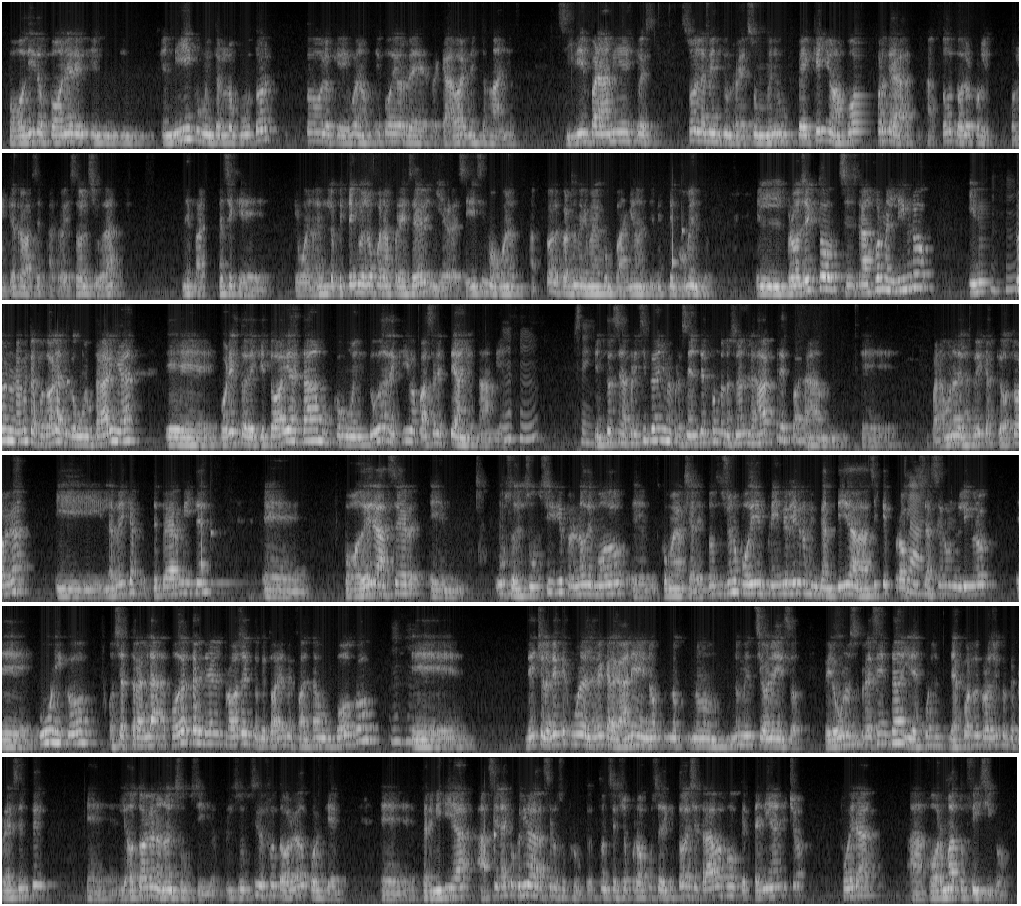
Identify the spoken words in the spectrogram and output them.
podido poner en, mí como interlocutor todo lo que, bueno, he podido recabar en estos años. Si bien para mí esto es solamente un resumen, es un pequeño aporte a, todo el dolor por el, por el que ha atravesado la ciudad, me parece que que bueno, es lo que tengo yo para ofrecer y agradecidísimo, bueno, a todas las personas que me han acompañado en, este momento. El proyecto se transforma en libro y no en una muestra fotográfica como me gustaría, eh, por esto de que todavía estábamos como en duda de qué iba a pasar este año también. Entonces, a principio de año me presenté al Fondo Nacional de las Artes para, eh, para una de las becas que otorga y la beca te permite eh, poder hacer uso del subsidio, pero no de modo eh, comercial. Entonces yo no podía imprimir libros en cantidad, así que propuse hacer un libro eh, único, o sea, poder terminar el proyecto que todavía me faltaba un poco. Eh, de hecho, la beca, una de las becas la gané, no, no, no, no mencioné eso, pero uno se presenta y después, de acuerdo al proyecto que presente, le otorgan o no el subsidio. El subsidio fue otorgado porque eh, permitía hacer algo que no iba a hacer usufructo. Entonces yo propuse de que todo ese trabajo que tenía hecho fuera a formato físico.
